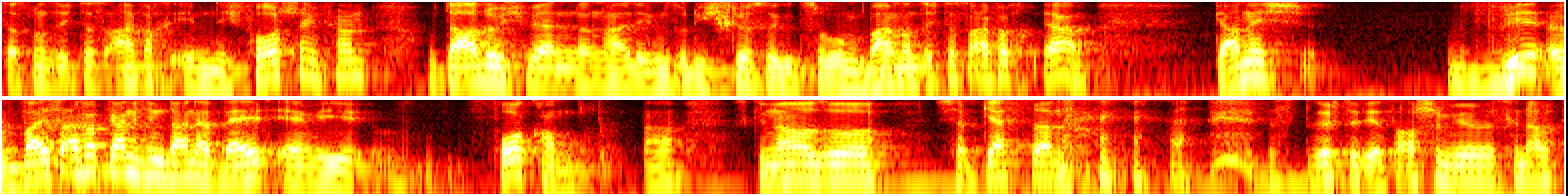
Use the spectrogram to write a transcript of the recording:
dass man sich das einfach eben nicht vorstellen kann. Und dadurch werden dann halt eben so die Schlüsse gezogen, weil man sich das einfach, ja, gar nicht will, weil es einfach gar nicht in deiner Welt irgendwie vorkommt. Ja, ist genauso, ich habe gestern, das driftet jetzt auch schon wieder ein bisschen ab,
